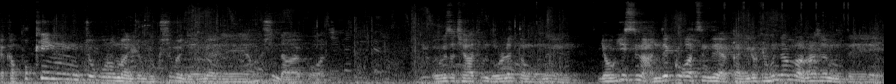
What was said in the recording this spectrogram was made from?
약간 포킹 쪽으로만 좀 욕심을 내면은 훨씬 나을 것 같아요 여기서 제가 좀 놀랬던 거는 여기 있으면 안 될 것 같은데 약간 이렇게 혼잣말을 하셨는데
